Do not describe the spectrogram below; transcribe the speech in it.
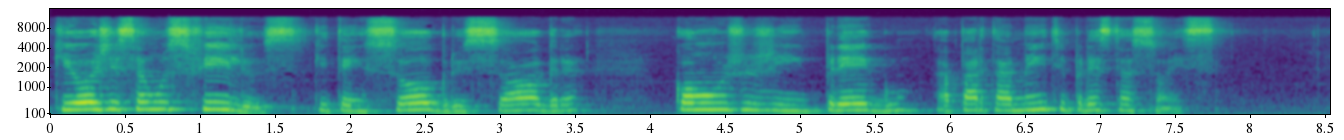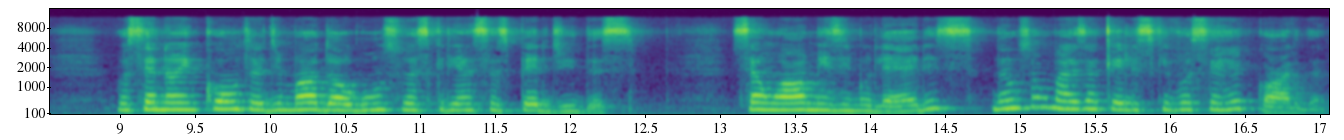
que hoje são os filhos, que têm sogro e sogra, cônjuge, emprego, apartamento e prestações. Você não encontra de modo algum suas crianças perdidas. São homens e mulheres, não são mais aqueles que você recorda.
